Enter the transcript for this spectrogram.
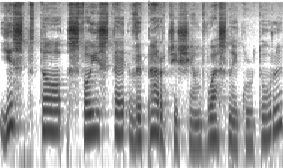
Jest to swoiste wyparcie się własnej kultury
